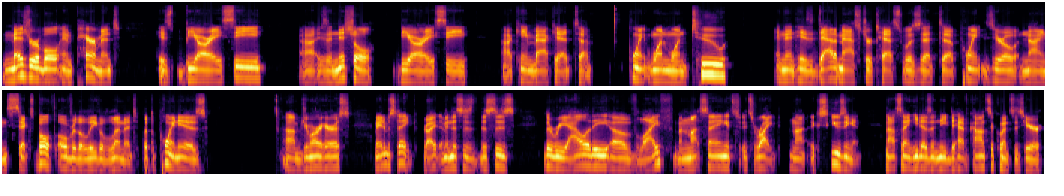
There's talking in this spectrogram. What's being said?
measurable impairment. His BRAC, uh, his initial BRAC, uh, came back at uh, 0.112, and then his data master test was at uh, 0.096, both over the legal limit. But the point is, um, Jermari Harris made a mistake, right? I mean, this is this is the reality of life. I'm not saying it's it's right. I'm not excusing it. I'm not saying he doesn't need to have consequences here,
